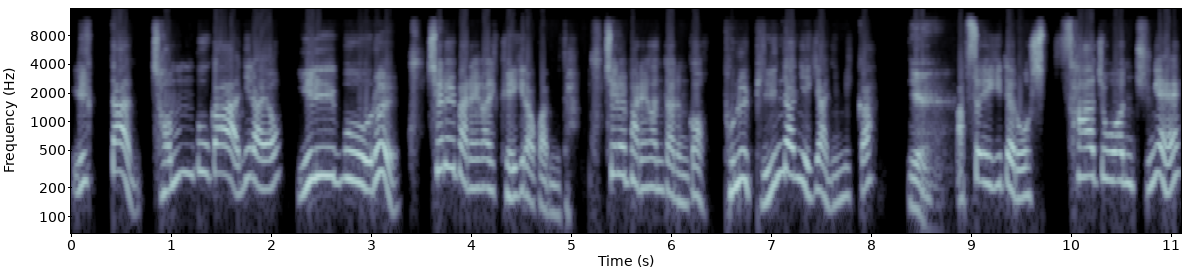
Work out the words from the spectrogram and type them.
일단 전부가 아니라요. 일부를 국채를 발행할 계획이라고 합니다. 국채를 발행한다는 거 돈을 빌린다는 얘기 아닙니까? 예. 앞서 얘기대로 14조 원 중에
